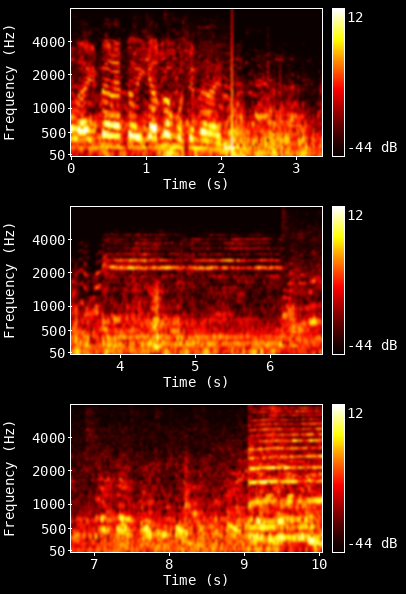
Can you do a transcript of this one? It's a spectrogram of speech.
Έλα, η μέρα το για δρόμο σήμερα είναι. 手抜きやるんですね。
